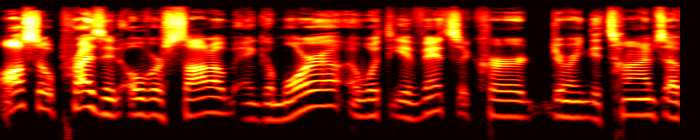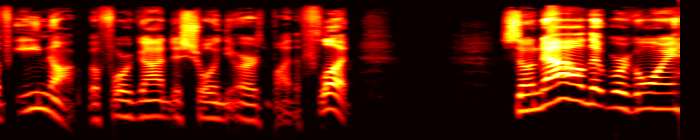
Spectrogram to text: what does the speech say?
also present over Sodom and Gomorrah and what the events occurred during the times of Enoch before God destroyed the earth by the flood. So now that we're going,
